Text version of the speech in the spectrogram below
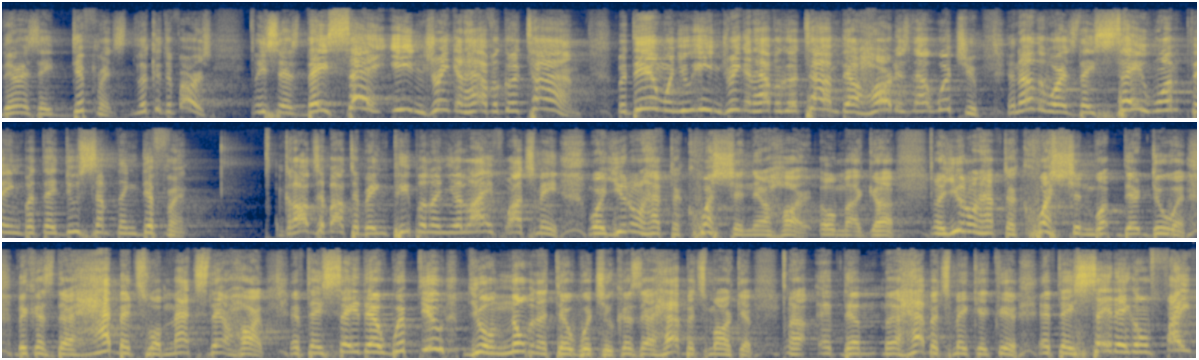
There is a difference. Look at the verse. He says they say eat and drink and have a good time. But then when you eat and drink and have a good time their heart is not with you. In other words they say one thing but they do something different God's about to bring people in your life, watch me, where you don't have to question their heart. Oh my God. You don't have to question what they're doing because their habits will match their heart. If they say they're with you, you'll know that they're with you because their habits mark it. Uh, their, their habits make it clear. If they say they're going to fight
